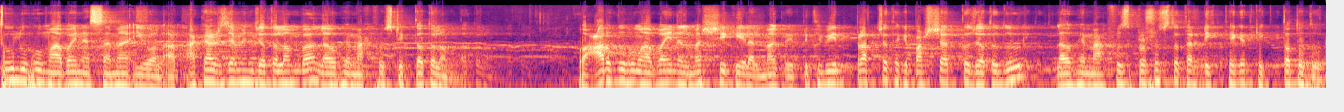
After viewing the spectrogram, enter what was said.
তুলুহু মা সামা ইওয়াল আর আকাশ যেমন যত লম্বা, লাউহে মাহফুজ ঠিক তত লম্বা। ও আরদুহু মা বাইনাল মাশরিকি ইলাল মাগরিব। পৃথিবীর প্রাচ্য থেকে পাশ্চাত্য যত দূর, লাউহে মাহফুজ প্রশস্ততার দিক থেকে ঠিক তত দূর।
